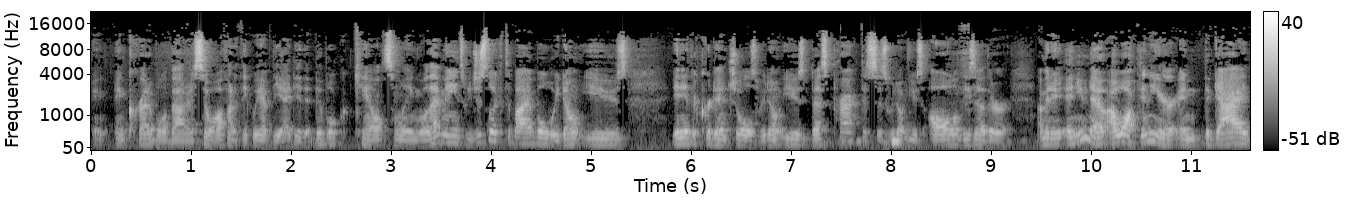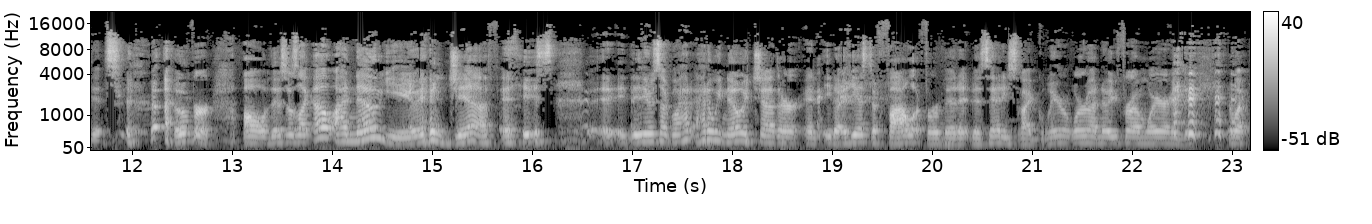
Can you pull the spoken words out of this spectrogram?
in- incredible about it. So often, I think we have the idea that biblical counseling. Well, that means we just look at the Bible. We don't use any of the credentials. We don't use best practices. We don't use all of these other. I mean, and you know, I walked in here, and the guy that's over all of this was like, "Oh, I know you," and Jeff, and he's he was like, "Well, how, how do we know each other?" And you know, he has to file it for a minute in his head. He's like, "Where, where do I know you from? Where?" And I'm like,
